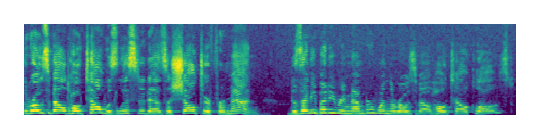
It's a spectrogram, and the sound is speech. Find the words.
The Roosevelt Hotel was listed as a shelter for men. Does anybody remember when the Roosevelt Hotel closed?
